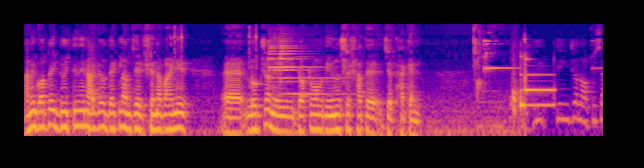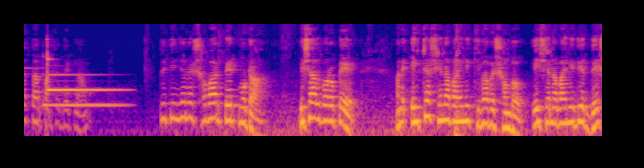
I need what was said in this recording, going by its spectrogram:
আমি গত দুই, তিন দিন আগেও দেখলাম যে সেনাবাহিনীর লোকজন এই ডক্টর মোহাম্মদ ইউনুসের সাথে যে থাকেন। তিনজন অফিসার তার পাশে দেখলাম। দুই, তিনজনের সবার পেট মোটা, বিশাল বড় পেট। মানে এইটা সেনাবাহিনী কীভাবে সম্ভব? এই সেনাবাহিনী দিয়ে দেশ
